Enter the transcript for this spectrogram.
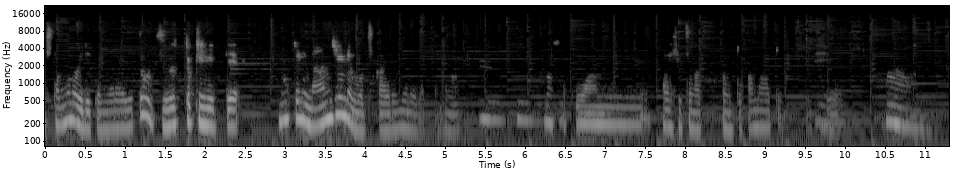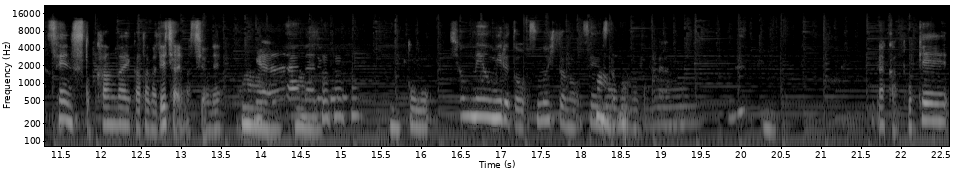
したものを入れてもらえるとずっと気に入って本当に何十年も使えるものだから。うんまあ、そこはあの大切なポイントかなと思って。て、うん、センスと考え方が出ちゃいますよね。うん、いやなるほど。本当に。照明を見るとその人のセンスとものが、うん、なんか時計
